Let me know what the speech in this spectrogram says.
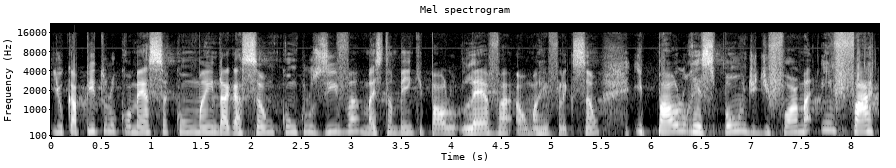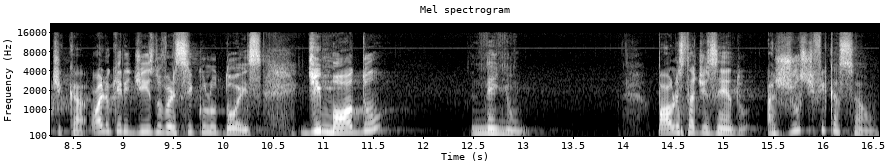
e o capítulo começa com uma indagação conclusiva, mas também que Paulo leva a uma reflexão. E Paulo responde de forma enfática. Olha o que ele diz no versículo 2: De modo nenhum. Paulo está dizendo: a justificação,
